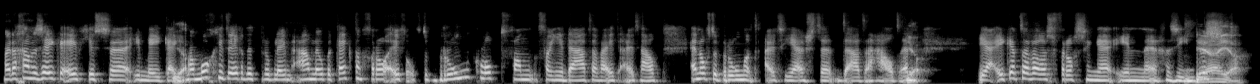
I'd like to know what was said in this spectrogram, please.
Maar daar gaan we zeker eventjes in meekijken. Maar mocht je tegen dit probleem aanlopen, kijk dan vooral even of de bron klopt van, van je data waar je het uithaalt. En of de bron het uit de juiste data haalt. En ja, ik heb daar wel eens verrassingen in gezien. Dus, ja, ja.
